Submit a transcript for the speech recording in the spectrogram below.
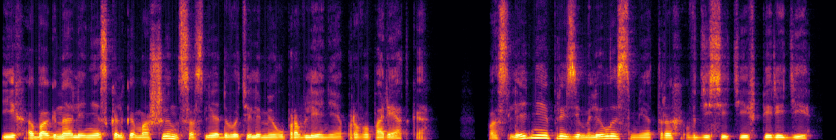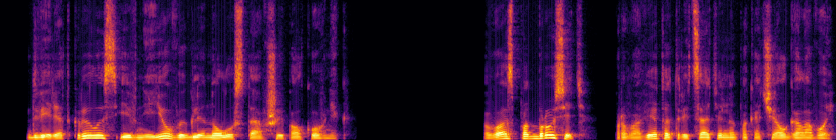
Их обогнали несколько машин со следователями управления правопорядка. Последняя приземлилась метрах в десяти впереди. Дверь открылась, и в нее выглянул уставший полковник. «Вас подбросить?» Правовед отрицательно покачал головой.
